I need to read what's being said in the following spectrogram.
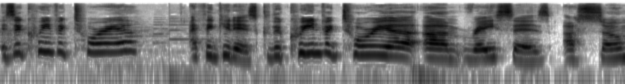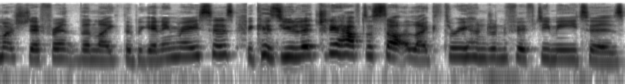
Is it Queen Victoria? I think it is. The Queen Victoria um, races are so much different than like the beginning races because you literally have to start at like 350 meters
